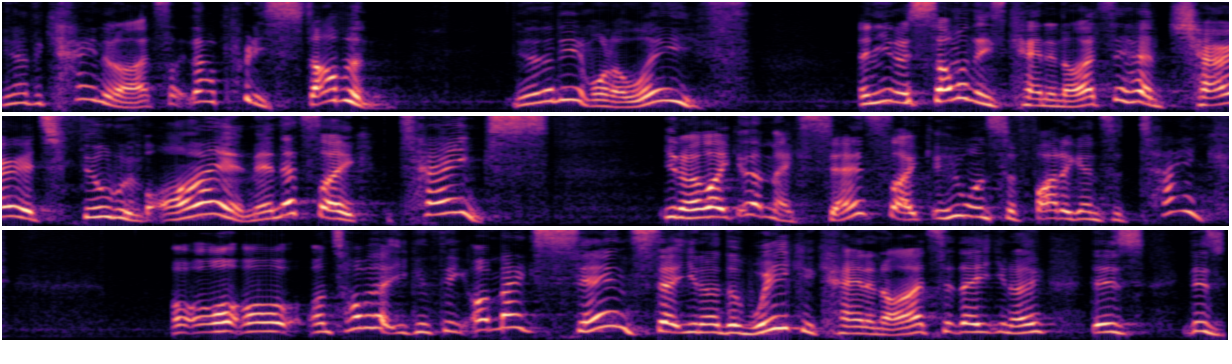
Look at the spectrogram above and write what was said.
You know, the Canaanites, like, they were pretty stubborn. You know, they didn't want to leave. And you know, some of these Canaanites, they have chariots filled with iron, man. That's like tanks. You know, like that makes sense. Like, who wants to fight against a tank? Or, or, on top of that, you can think, oh, it makes sense that you know the weaker Canaanites that they, you know, there's there's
